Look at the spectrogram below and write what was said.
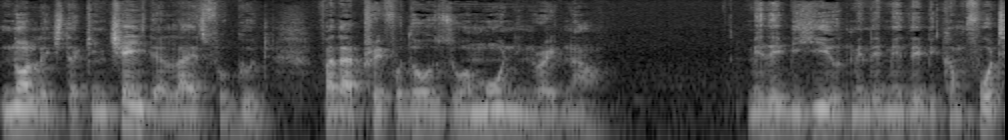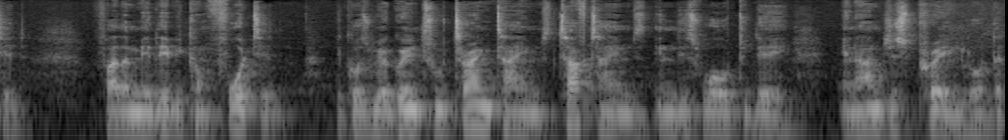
knowledge that can change their lives for good. Father, I pray for those who are mourning right now. May they be healed. May they, may they be comforted. Father, may they be comforted because we are going through trying times, tough times in this world today. And I'm just praying, Lord, that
